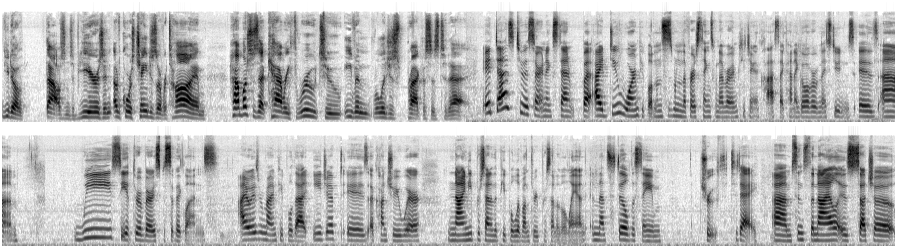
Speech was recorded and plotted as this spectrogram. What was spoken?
you know, thousands of years, and of course changes over time. How much does that carry through to even religious practices today? It does to a certain extent, but I do warn people, and this is one of the first things whenever I'm teaching a class, I kind of go over with my students, is um, we see it through a very specific lens. I always remind people that Egypt is a country where 90% of the people live on 3% of the land, and that's still the same truth today. Um, since the Nile is such a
